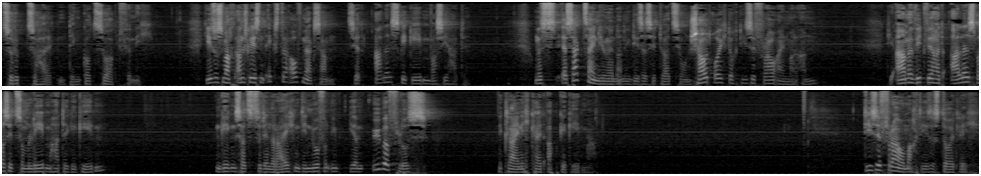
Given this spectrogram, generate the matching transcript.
zurückzuhalten, denn Gott sorgt für mich. Jesus macht anschließend extra aufmerksam. Sie hat alles gegeben, was sie hatte. Und es, er sagt seinen Jüngern dann in dieser Situation, schaut euch doch diese Frau einmal an. Die arme Witwe hat alles, was sie zum Leben hatte, gegeben. Im Gegensatz zu den Reichen, die nur von ihrem Überfluss eine Kleinigkeit abgegeben hat. Diese Frau macht Jesus deutlich.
